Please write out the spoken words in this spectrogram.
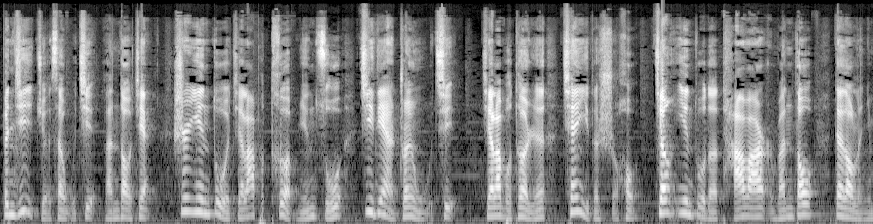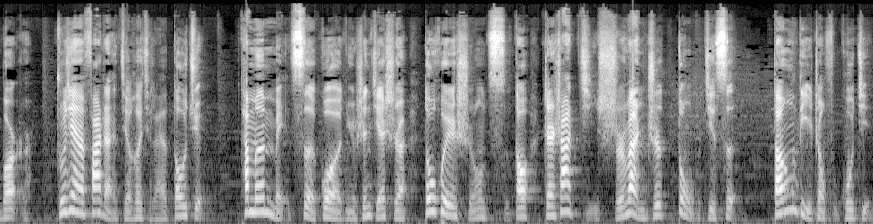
本集决赛武器蓝道剑是印度杰拉普特民族祭奠专用武器。杰拉普特人迁移的时候，将印度的塔瓦尔弯刀带到了尼泊尔，逐渐发展结合起来的刀具。他们每次过女神节时，都会使用此刀斩杀几十万只动物祭祀。当地政府估计，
